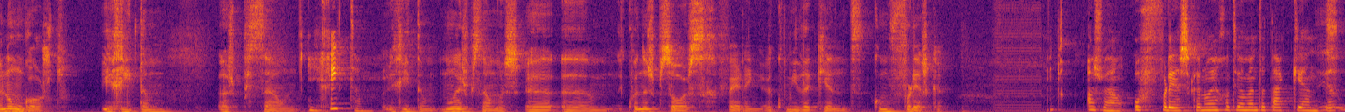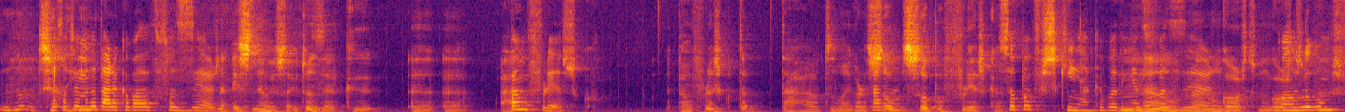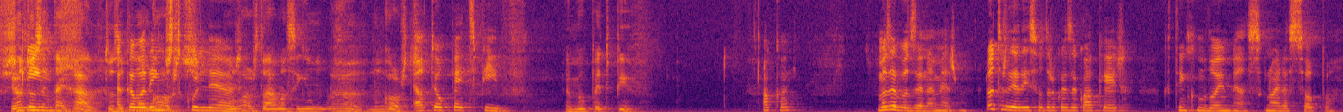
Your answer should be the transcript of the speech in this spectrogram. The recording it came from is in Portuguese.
eu não gosto, irrita-me a expressão. Irrita-me. Irrita-me, não é a expressão, mas ah, ah, quando as pessoas se referem a comida quente como fresca. Ó João, o fresca não é relativamente a estar quente. Eu não, É relativamente a estar acabada de fazer. não, isso, não, eu sei, eu estou a dizer que ah, há- Pão fresco. pão fresco está tá tudo bem. Agora, Tá so- bem. sopa fresca. Sopa fresquinha, acabadinha não, de fazer. não, não gosto, não Com gosto. os legumes Eu não fresquinhos. estou a dizer que está errado, estou acabadinhos de gosto. colher. Não gosto, dá-me assim um. ah, não gosto. É o teu pet peeve. É o meu pet peeve. Ok. Mas eu vou dizer na mesma. No outro dia disse outra coisa qualquer que te incomodou imenso, que não era sopa.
